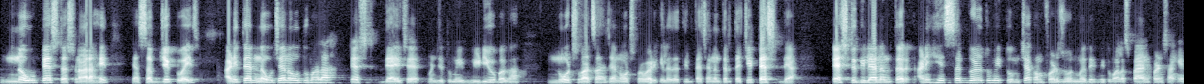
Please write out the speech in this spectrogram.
नऊ टेस्ट असणार आहेत या सब्जेक्ट वाईज आणि त्या नऊच्या नऊ तुम्हाला टेस्ट द्यायचे आहेत. म्हणजे तुम्ही व्हिडिओ बघा नोट्स वाचा ज्या नोट्स प्रोव्हाइड केल्या जातील त्याच्यानंतर त्याची टेस्ट द्या. टेस्ट दिल्यानंतर आणि हे सगळं तुम्ही तुमच्या कम्फर्ट झोनमध्ये मी तुम्हाला स्पॅन पण सांगेन.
